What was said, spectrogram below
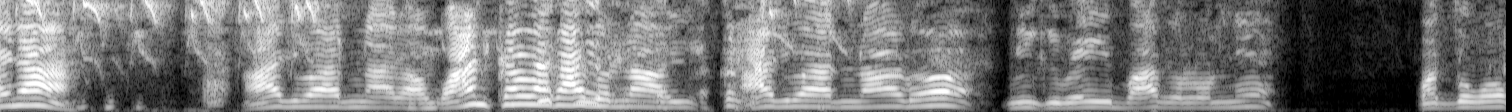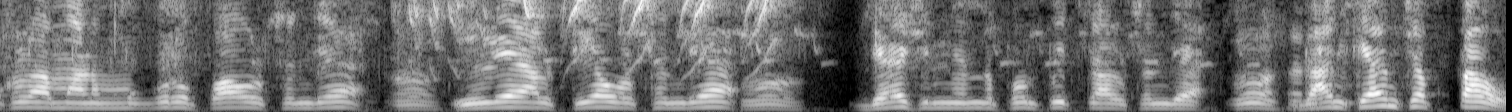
అయినా ఆదివారం నాడు వానికల్లా కాదు నా ఆదివారం నాడు నీకు వెయ్యి బాధలు ఉన్నాయి. పొద్దు ఊకలా మనం ముగ్గురు పోవలసిందే ఈడేళ్ళు తీయవలసిందే దేశం నింద పంపించాల్సిందే. దానికి ఏం చెప్తావు?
